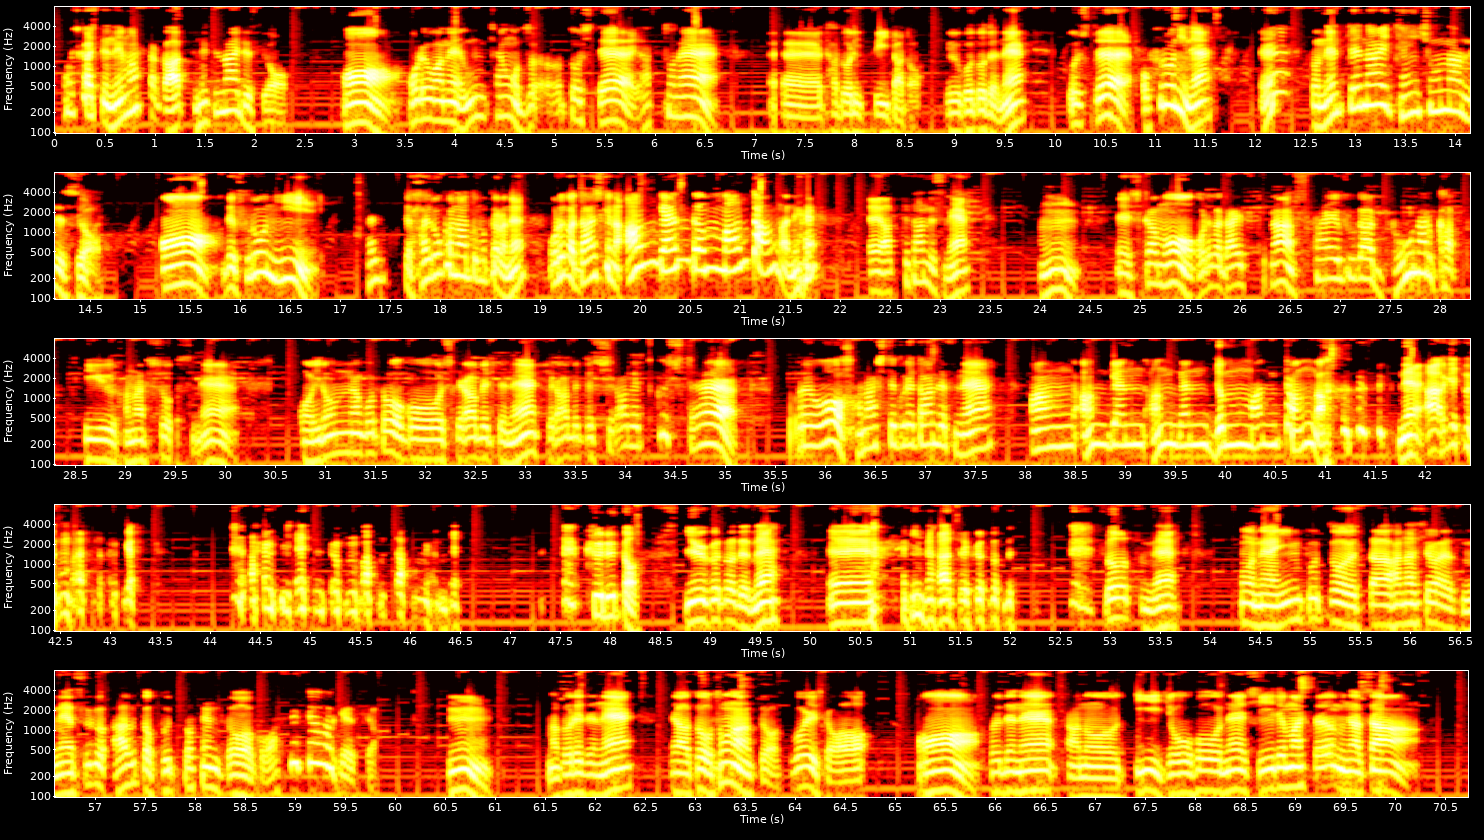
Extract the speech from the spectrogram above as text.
もしかして寝ましたか？寝てないですよ。ああ、俺はね、運転をずっとして、やっとね、えー、たどり着いたということでね。そして、お風呂にね、え？寝てないテンションなんですよ。ああ、で、風呂に入って入ろうかなと思ったらね、俺が大好きなアンゲンドンマンタンがね、えーやってたんですね。うん。えーしかも、俺が大好きなスタイフがどうなるかっていう話をですね、こういろんなことをこう調べてね、調べて調べ尽くして、それを話してくれたんですね。アン、アンゲン、アンゲンドゥンマンタンが。ね、アンゲンドゥンマンタンが。アンゲンドゥンマンタンがね、来るということでね。えー、いいなということで。そうですね。もうね、インプットした話はですね、すぐアウトプットせんと、こう忘れちゃうわけですよ。うん。まあ、それでね。いや、そう、そうなんですよ。すごいでしょ？ああ、それでね、あの、いい情報をね、仕入れましたよ、皆さ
